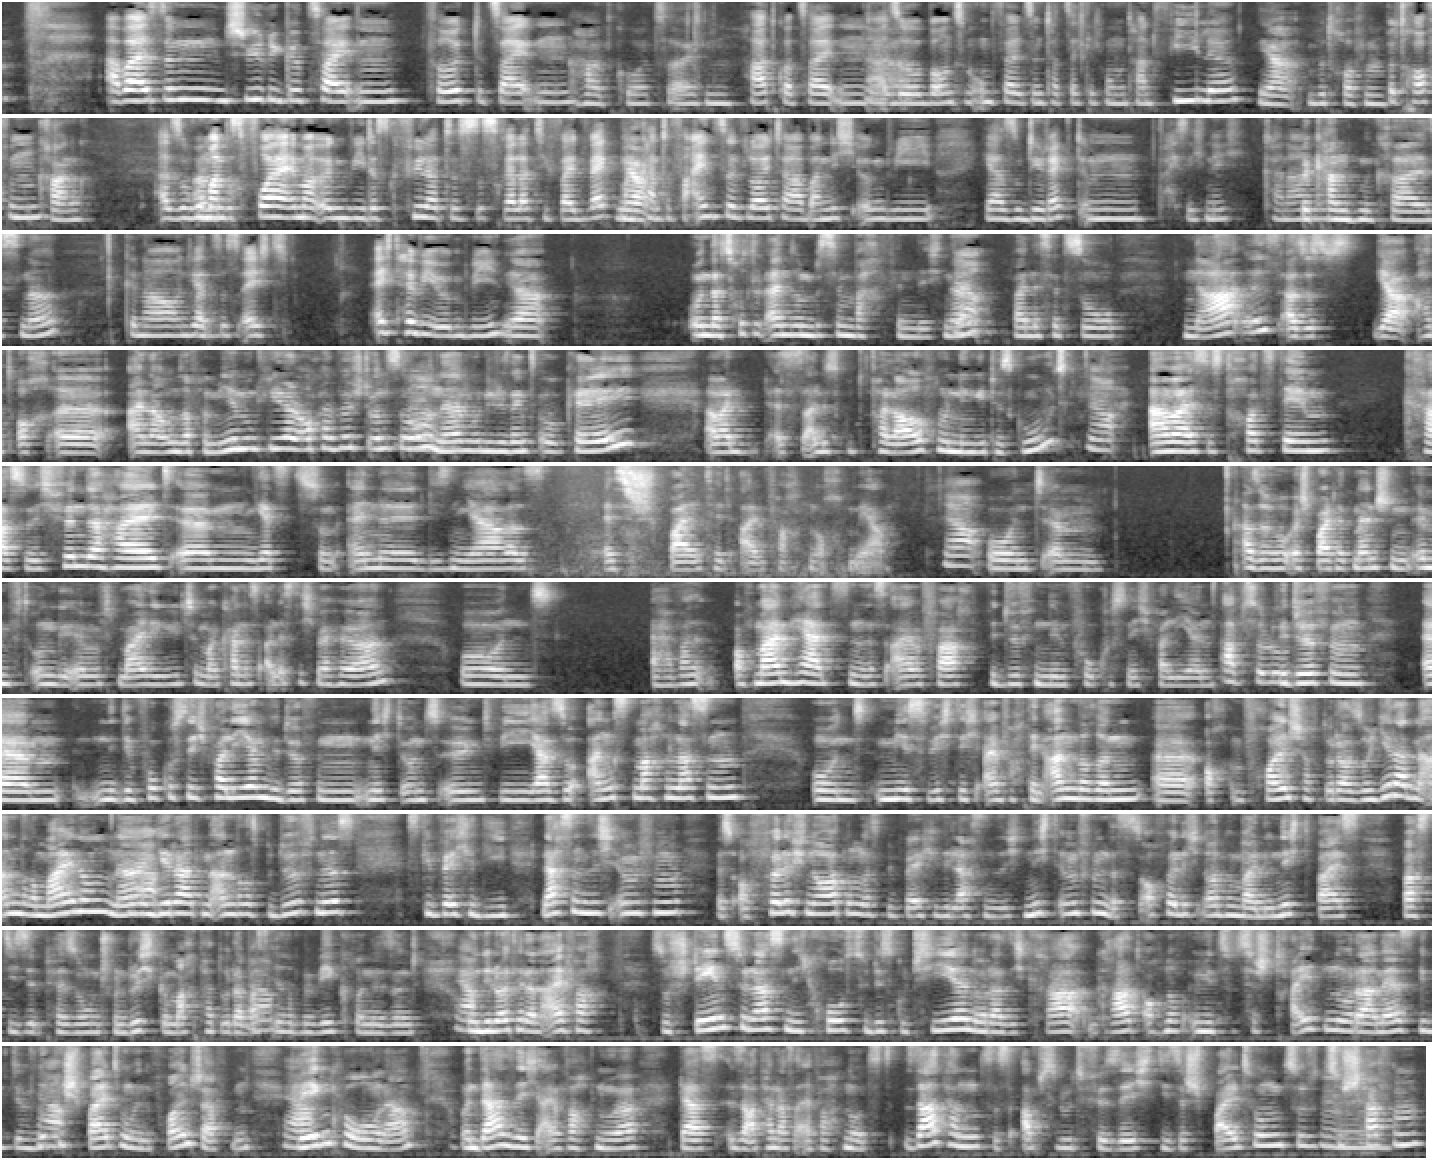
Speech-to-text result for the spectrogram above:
Aber es sind schwierige Zeiten, verrückte Zeiten. Hardcore-Zeiten. Hardcore-Zeiten. Ja. Also bei uns im Umfeld sind tatsächlich momentan viele. Ja, betroffen. Betroffen. Krank. Also wo man das vorher immer irgendwie das Gefühl hatte, es ist relativ weit weg. Man ja. kannte vereinzelt Leute, aber nicht irgendwie, ja, so direkt im, weiß ich nicht, keine Ahnung. Bekanntenkreis, ne? Genau, und jetzt Hat... ist echt, echt heavy irgendwie. Ja. Und das rüttelt einen so ein bisschen wach, finde ich, ne? Ja. Weil es jetzt so nah ist. Also es ja, hat auch äh, einer unserer Familienmitglieder auch erwischt und so, ja. ne? wo du dir denkst, okay, aber es ist alles gut verlaufen und denen geht es gut. Ja. Aber es ist trotzdem krass. Und ich finde halt ähm, jetzt zum Ende dieses Jahres, es spaltet einfach noch mehr. Ja. Und ähm, also es spaltet Menschen, impft, ungeimpft, meine Güte, man kann es alles nicht mehr hören. Und aber auf meinem Herzen ist einfach, wir dürfen den Fokus nicht verlieren. Absolut. Wir dürfen ähm, den Fokus nicht verlieren. Wir dürfen nicht uns irgendwie ja so Angst machen lassen. Und mir ist wichtig, einfach den anderen, äh, auch in Freundschaft oder so, jeder hat eine andere Meinung, ne? Ja. jeder hat ein anderes Bedürfnis. Es gibt welche, die lassen sich impfen, das ist auch völlig in Ordnung. Es gibt welche, die lassen sich nicht impfen, das ist auch völlig in Ordnung, weil du nicht weißt, was diese Person schon durchgemacht hat oder ja. was ihre Beweggründe sind. Ja. Und die Leute dann einfach so stehen zu lassen, nicht groß zu diskutieren oder sich gerade gra auch noch irgendwie zu zerstreiten oder ne, es gibt wirklich ja. Spaltungen in Freundschaften ja. wegen Corona. Und da sehe ich einfach nur, dass Satan das einfach nutzt. Satan nutzt es absolut für sich, diese Spaltung zu, mhm. zu schaffen.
